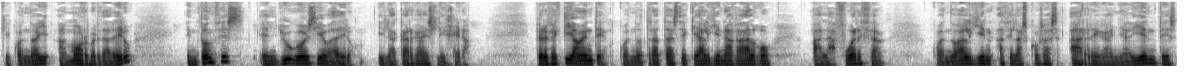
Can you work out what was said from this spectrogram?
que cuando hay amor verdadero, entonces el yugo es llevadero y la carga es ligera. Pero efectivamente, cuando tratas de que alguien haga algo a la fuerza, cuando alguien hace las cosas a regañadientes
